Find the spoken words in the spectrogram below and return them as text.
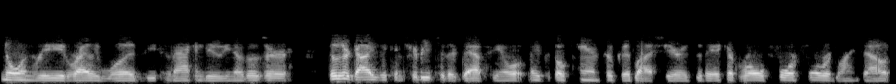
Nolan Reid, Riley Woods, Ethan McIndoe, you know, those are, those are guys that contribute to their depth. You know, what made Spokane so good last year is that they could roll four forward lines out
